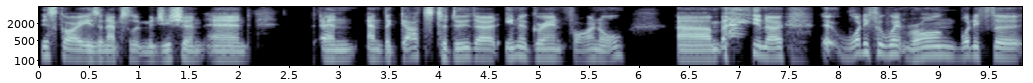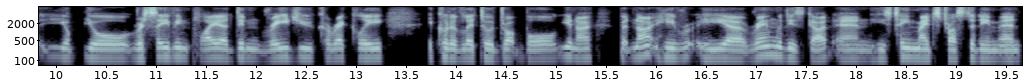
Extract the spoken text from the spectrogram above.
this guy is an absolute magician and and and the guts to do that in a grand final um, you know, what if it went wrong? What if the your your receiving player didn't read you correctly? It could have led to a drop ball, you know. But no, he he uh, ran with his gut, and his teammates trusted him, and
